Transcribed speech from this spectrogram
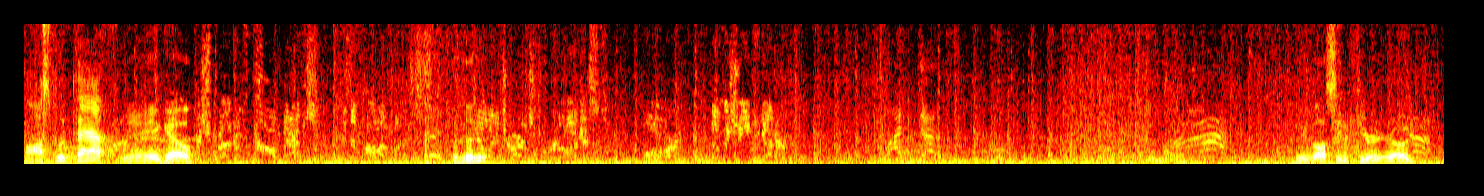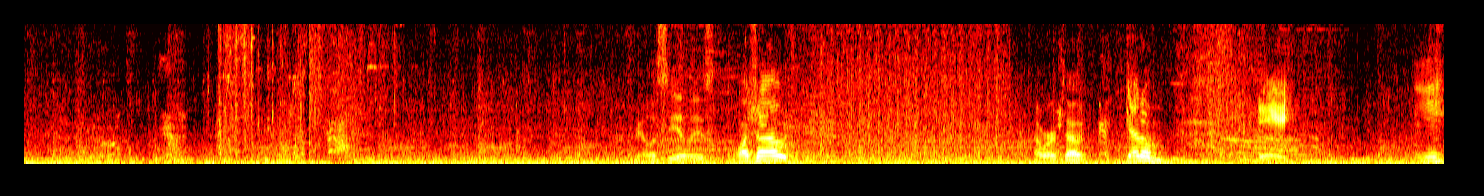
Aw, split path. There you go. This run of combat is upon us. You'll be charged for August or the machine gunner. We've all seen Fury Road. Yeah, let's see at least. Watch out! That worked out. Get him! Eh. Eh.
